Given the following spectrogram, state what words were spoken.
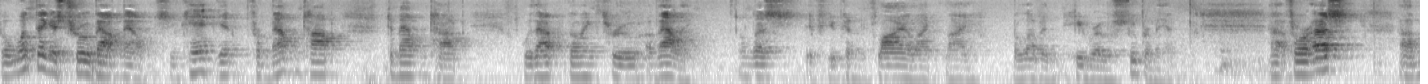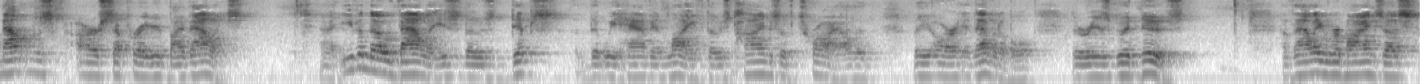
But one thing is true about mountains you can't get from mountaintop to mountaintop without going through a valley, unless if you can fly like my beloved hero Superman. Uh, for us, uh, mountains are separated by valleys. Uh, even though valleys, those dips that we have in life, those times of trial that they are inevitable, there is good news. A valley reminds us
